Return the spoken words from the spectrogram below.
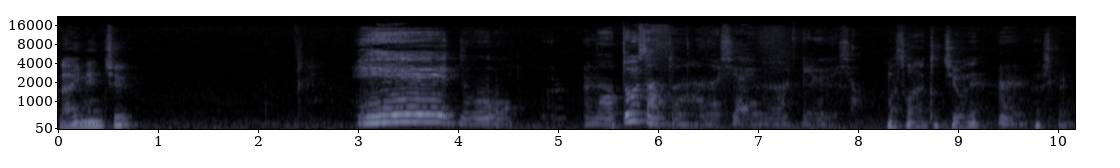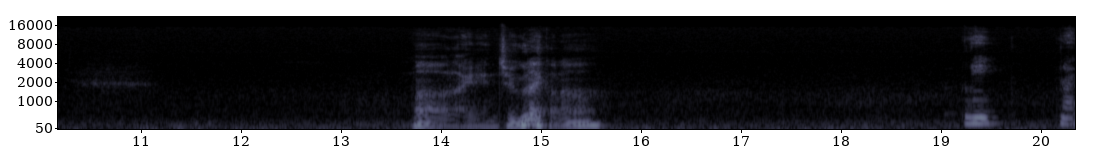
来年中？えー、どう？まあお父さんとの話し合いもいるでしまあそうだね土地をね。ょうん。確かに。まあ来年中ぐらいかな。に何？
